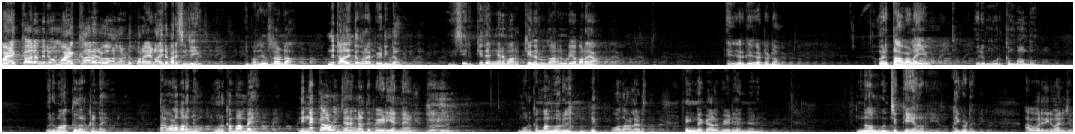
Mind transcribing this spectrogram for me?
മഴക്കാലം വരുമ്പോൾ മഴക്കാല രോഗങ്ങൾ കണ്ടിട്ട് കുറേ എണ്ണം അതിന്റെ പരസ്യം ചെയ്യും. ഞാൻ പറഞ്ഞു മനസ്സിലാവണ്ട? എന്നിട്ട് അതിന്റെ കുറേ പേടി ഉണ്ടാവും ഇത് ശരിക്കും ഇത് എങ്ങനെ വർക്ക് ചെയ്യുന്നൊരു ഉദാഹരണം കൂടി ഞാൻ പറയാം. ശരിക്കും കേട്ടോ ഒരു തവളയും ഒരു മൂർക്കം പാമ്പും ഒരു വാക്ക് തർക്കുണ്ടായി. തവള പറഞ്ഞു മൂർക്കം പാമ്പേ നിന്നെക്കാളും ജനങ്ങൾക്ക് പേടി എന്നെയാണ് മൂർക്കം പാമ്പ് പറഞ്ഞു ഓ തവള എടുത്തു നിന്നെക്കാളും പേടി എന്നെയാണ് ഇന്ന് നമുക്കൊന്ന് ചെക്ക് ചെയ്യാൻ തുടങ്ങി ആയിക്കോട്ടെ. അപ്പോൾ അവർ തീരുമാനിച്ചു.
